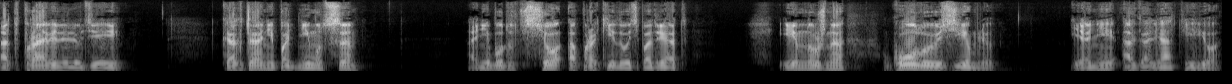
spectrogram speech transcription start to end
Отправили людей. Когда они поднимутся, они будут все опрокидывать подряд. Им нужно голую землю — и они оголят ее,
